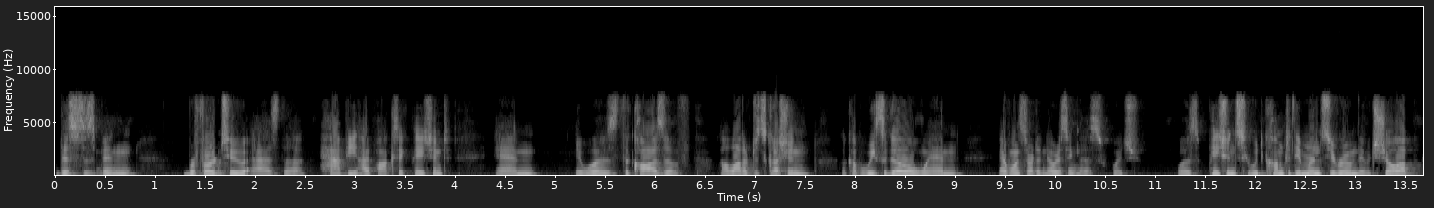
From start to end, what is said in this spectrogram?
This has been referred to as the happy hypoxic patient, and it was the cause of a lot of discussion a couple weeks ago when everyone started noticing this, which was patients who would come to the emergency room, they would show up,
